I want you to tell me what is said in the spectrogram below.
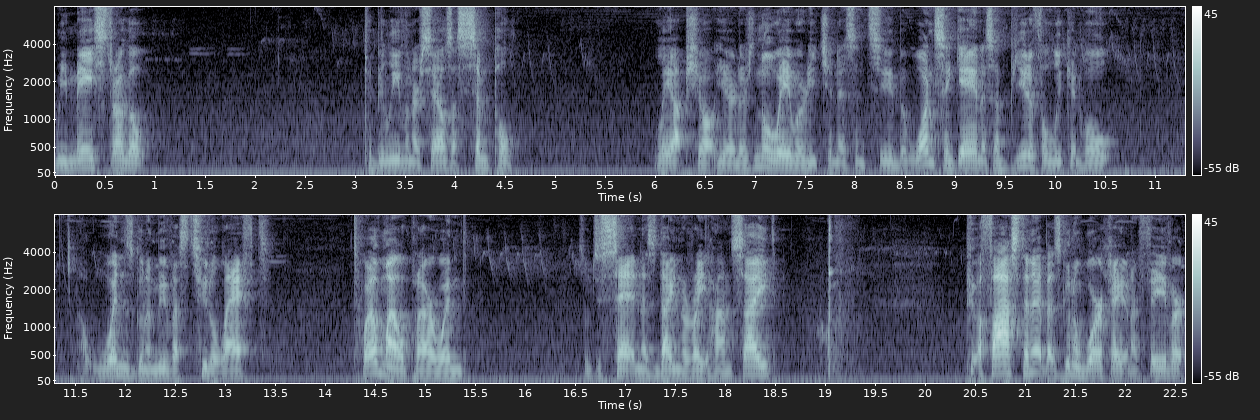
We may struggle to believe in ourselves a simple layup shot here. There's no way we're reaching this in two. But once again, it's a beautiful looking hole. That wind's going to move us to the left. 12 mile per hour wind. So just setting us down the right hand side. Put a fast in it, but it's going to work out in our favour.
